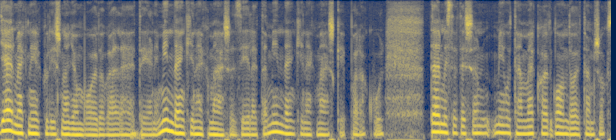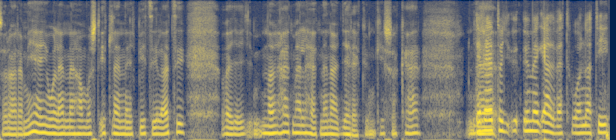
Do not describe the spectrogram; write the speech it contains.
gyermek nélkül is nagyon boldogan lehet élni. Mindenkinek más az élete, mindenkinek másképp alakul. Természetesen miután meghalt, gondoltam sokszor arra, milyen jó lenne, ha most itt lenne egy pici Laci, vagy egy, na, hát már lehetne nagy gyerekünk is akár. De, de lehet, hogy ő meg elvett volna ti,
